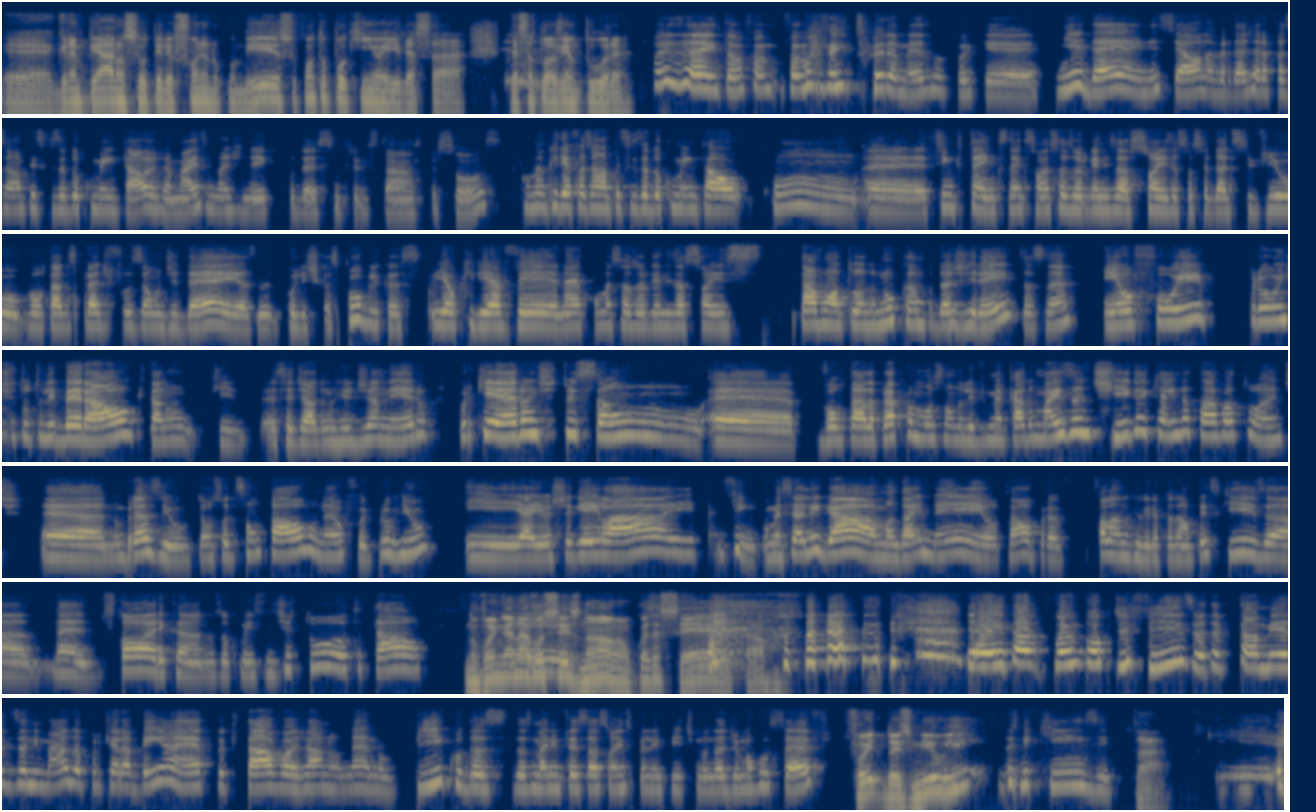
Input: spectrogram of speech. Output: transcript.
É, grampearam seu telefone no começo. Conta um pouquinho aí dessa, dessa tua aventura. Pois é, então foi, foi uma aventura mesmo, porque minha ideia inicial, na verdade, era fazer uma pesquisa documental. Eu jamais imaginei que pudesse entrevistar as pessoas. Como eu queria fazer uma pesquisa documental com é, think tanks, né, que são essas organizações da sociedade civil voltadas para a difusão de ideias, né, políticas públicas, e eu queria ver né, como essas organizações estavam atuando no campo das direitas, né? Eu fui para o Instituto Liberal, que, tá no, que é sediado no Rio de Janeiro, porque era a instituição é, voltada para a promoção do livre mercado mais antiga e que ainda estava atuante é, no Brasil. Então, eu sou de São Paulo, né, eu fui para o Rio, e aí eu cheguei lá e, enfim, comecei a ligar, a mandar e-mail tal, para falando que eu queria fazer uma pesquisa né, histórica nos documentos do Instituto e tal. Não vou enganar e... vocês, não, é uma coisa séria e tal. e aí tá, foi um pouco difícil, eu estava meio desanimada, porque era bem a época que estava já no, né, no pico das, das manifestações pelo impeachment da Dilma Rousseff. Foi 2000 e... 2015. Tá. E,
